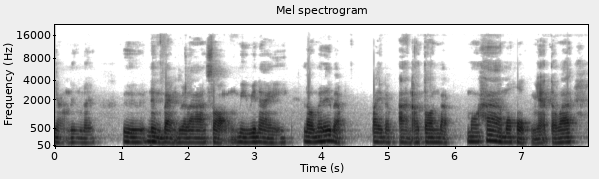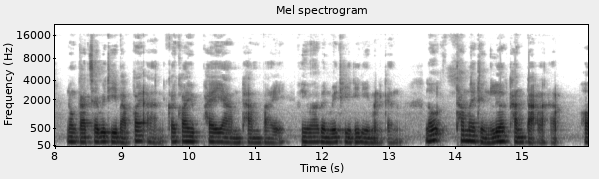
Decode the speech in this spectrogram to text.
อย่างหนึ่งเลย คือหนึ่งแบ่งเวลาสองมีวินัย เราไม่ได้แบบไปแบบอ่านเอาตอนแบบมห้ามหกเงี้ยแต่ว่าน้องกัดใช้วิธีแบบค่อยอ่าน ค่อย ๆ พยายามทำไปพี่ว่าเป็นวิธีที่ดีเหมือนกัน แล้วทำไมถึงเลือกทันตะล่ะครับ พอ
